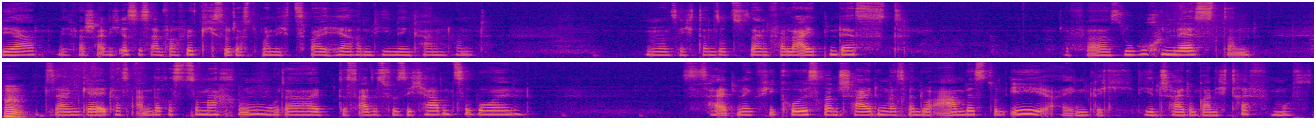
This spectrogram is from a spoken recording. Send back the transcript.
ja, ich, wahrscheinlich ist es einfach wirklich so, dass man nicht zwei Herren dienen kann und wenn man sich dann sozusagen verleiten lässt oder versuchen lässt, dann mit seinem Geld was anderes zu machen oder halt das alles für sich haben zu wollen. Es ist halt eine viel größere Entscheidung, als wenn du arm bist und eh eigentlich die Entscheidung gar nicht treffen musst.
